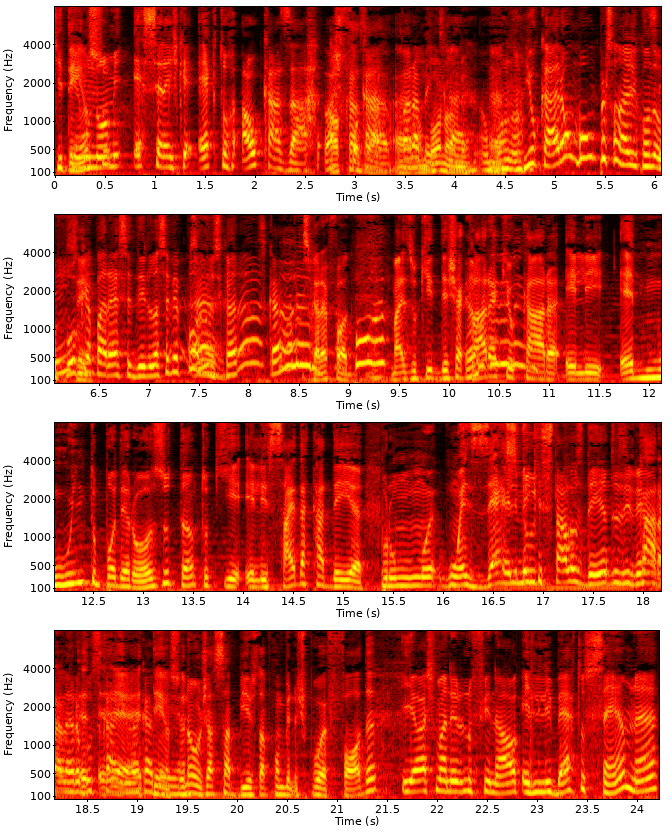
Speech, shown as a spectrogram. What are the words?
Que tem um nome excelente, que é Hector Alcazar. Eu acho que, Alcazar, cara, é, parabéns, um bom nome. cara. É um É. bom nome. E o cara é um bom personagem. Quando Sim. o pouco aparece dele lá, você vê, pô, É. esse cara... Esse cara é. Esse cara é foda. Mas o que deixa claro é que o cara, ele é muito poderoso, tanto que ele sai da cadeia por um, um exército... Ele meio que estala os dedos e vem a galera buscar é, ele na é cadeia. tenso. Não, já sabia, já tava combinando. Tipo, é foda. E eu acho maneiro no final, ele liberta o Sam, né?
